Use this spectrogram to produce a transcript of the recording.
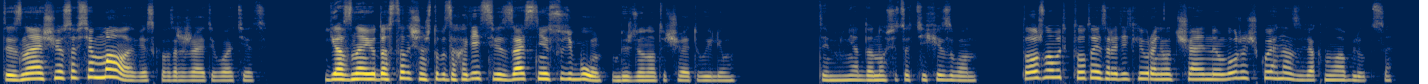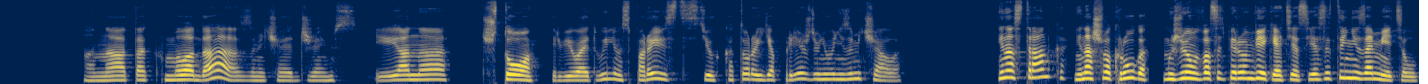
«Ты знаешь ее совсем мало», — веско возражает его отец. «Я знаю ее достаточно, чтобы захотеть связать с ней судьбу», — убежденно отвечает Уильям. До меня доносится тихий звон. Должно быть, кто-то из родителей уронил чайную ложечку, и она звякнула о блюдце. «Она так молода», — замечает Джеймс. «И она...» «Что?» — перебивает Уильям с порывистостью, которой я прежде у него не замечала. «Иностранка? Не нашего круга? Мы живем в 21 веке, отец, если ты не заметил.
